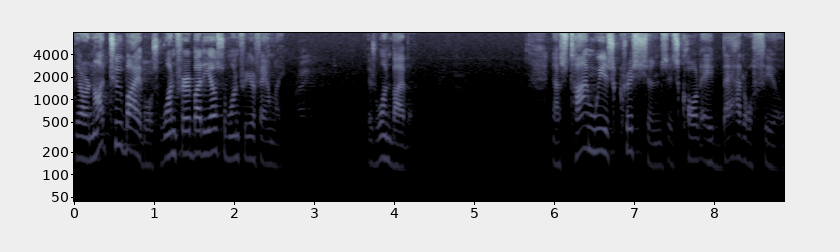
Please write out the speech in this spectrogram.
There are not two Bibles, one for everybody else and one for your family. There's one Bible. Now, it's time we as Christians, it's called a battlefield,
